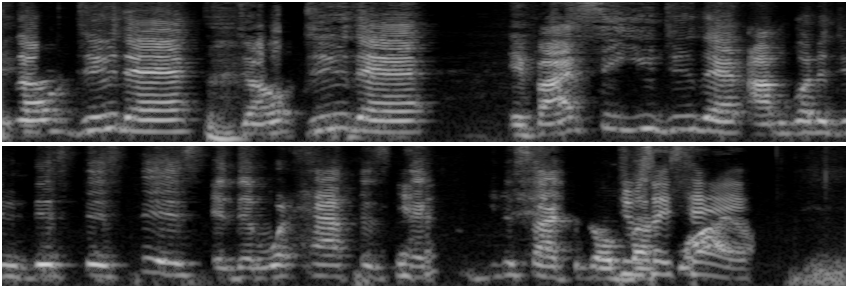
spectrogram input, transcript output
Hey. don't do that. Don't do that. If I see you do that, I'm going to do this, this, this, and then what happens Yeah. next? You decide to go. do as buck I say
